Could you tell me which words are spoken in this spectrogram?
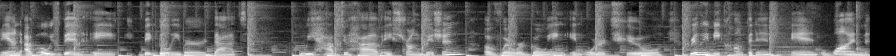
And I've always been a big believer that we have to have a strong vision of where we're going in order to really be confident in one,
